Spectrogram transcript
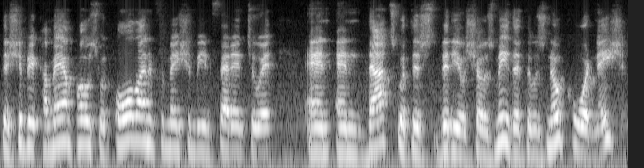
There should be a command post with all that information being fed into it. And and that's what this video shows me that there was no coordination.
